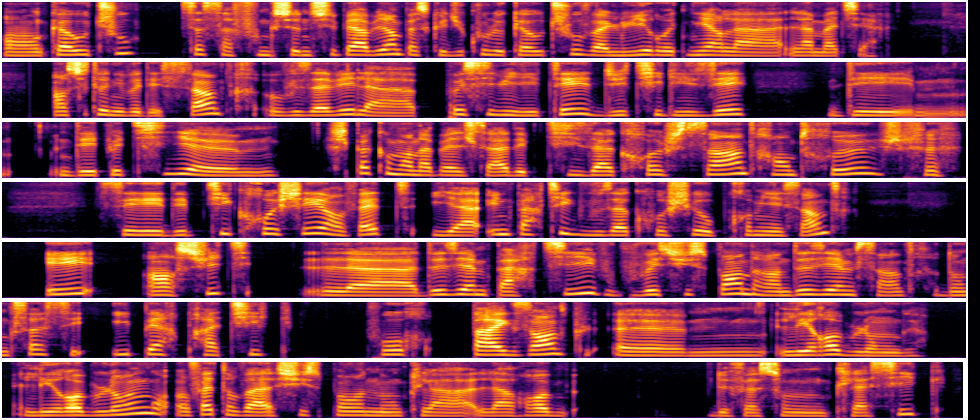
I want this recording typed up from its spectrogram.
en caoutchouc ça, ça fonctionne super bien parce que du coup, le caoutchouc va lui retenir la, matière. Ensuite, au niveau des cintres, vous avez la possibilité d'utiliser des, des petits, euh, je sais pas comment on appelle ça, des petits accroches cintres entre eux. C'est des petits crochets en fait. Il y a une partie que vous accrochez au premier cintre et ensuite la deuxième partie, vous pouvez suspendre un deuxième cintre. Donc ça, c'est hyper pratique pour, par exemple, euh, les robes longues. Les robes longues, en fait, on va suspendre donc la, robe de façon classique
